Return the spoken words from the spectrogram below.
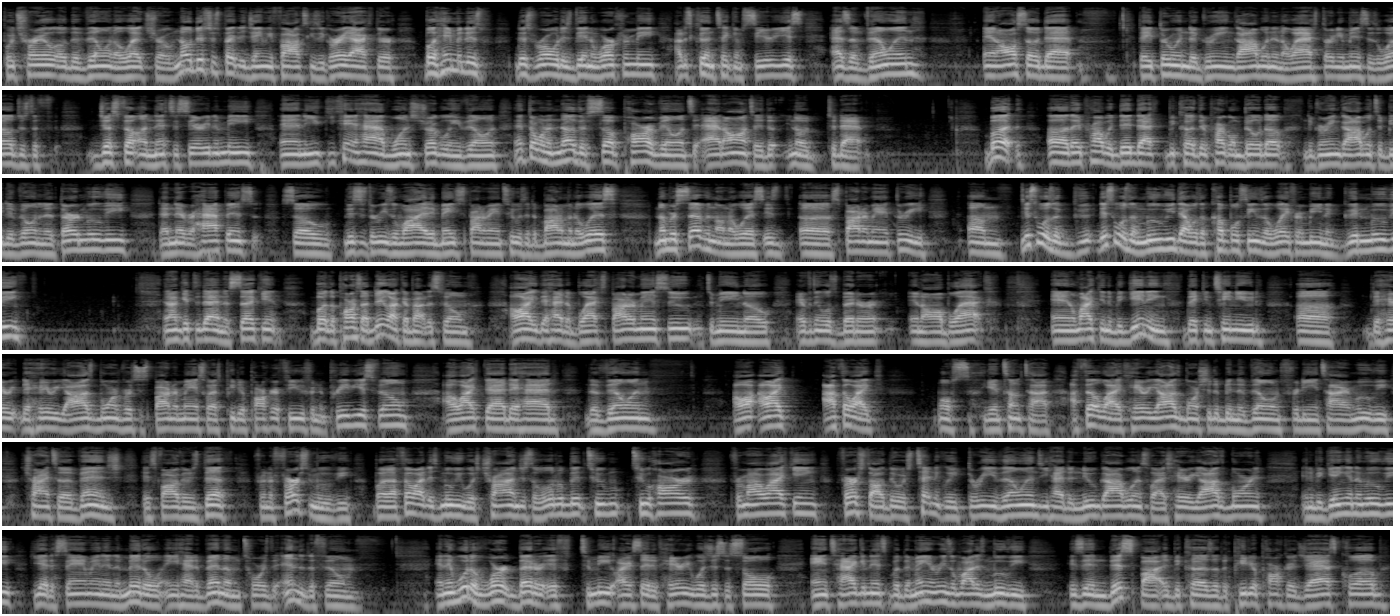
portrayal of the villain Electro. No disrespect to Jamie Foxx, he's a great actor, but him and his this role just didn't work for me. I just couldn't take him serious as a villain. And also that they threw in the Green Goblin in the last 30 minutes as well, just to, just felt unnecessary to me. And you, you can't have one struggling villain and throw in another subpar villain to add on to you know to that. But uh, they probably did that because they're probably gonna build up the Green Goblin to be the villain in the third movie. That never happens. So this is the reason why they made Spider-Man 2 is at the bottom of the list. Number seven on the list is uh, Spider-Man Three. Um, this was a good. This was a movie that was a couple scenes away from being a good movie, and I'll get to that in a second. But the parts I did like about this film, I like they had the black Spider-Man suit. To me, you know, everything was better in all black. And like in the beginning, they continued uh, the Harry the Harry Osborn versus Spider Man slash Peter Parker feud from the previous film. I like that they had the villain. I, I like. I felt like. Well, again, tongue tied. I felt like Harry Osborn should have been the villain for the entire movie, trying to avenge his father's death from the first movie. But I felt like this movie was trying just a little bit too too hard for my liking. First off, there was technically three villains. You had the New Goblin slash Harry Osborn in the beginning of the movie, you had the Sandman in the middle, and you had Venom towards the end of the film. And it would have worked better if, to me, like I said, if Harry was just a sole antagonist. But the main reason why this movie is in this spot is because of the Peter Parker Jazz Club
